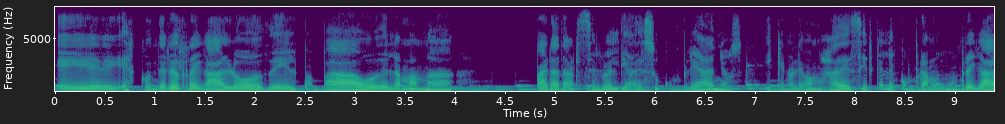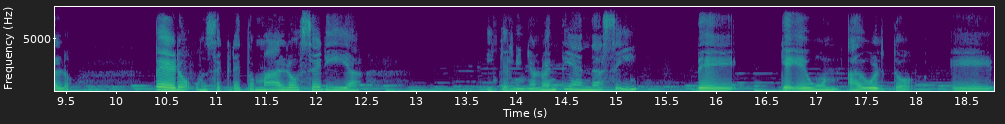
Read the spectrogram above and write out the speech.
eh, esconder el regalo del papá o de la mamá para dárselo el día de su cumpleaños y que no le vamos a decir que le compramos un regalo pero un secreto malo sería, y que el niño lo entienda así, de que un adulto eh,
